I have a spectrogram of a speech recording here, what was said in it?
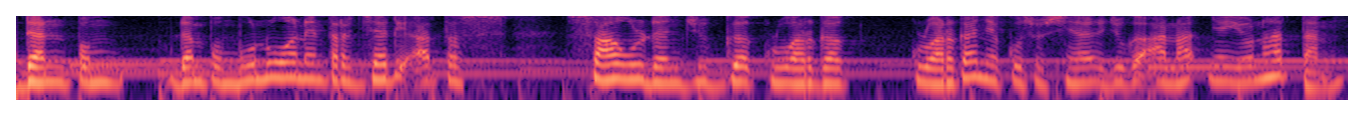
Dan pem, dan pembunuhan yang terjadi atas Saul dan juga keluarga keluarganya khususnya juga anaknya Yonatan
